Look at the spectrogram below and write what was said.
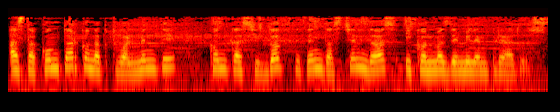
hasta contar con actualmente con casi 200 tiendas y con más de mil empleados.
